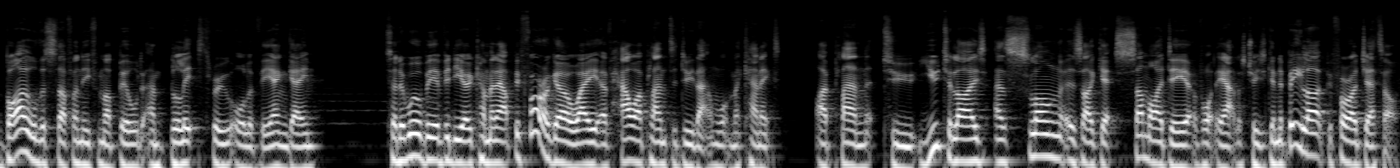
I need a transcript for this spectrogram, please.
buy all the stuff I need for my build, and blitz through all of the end game so there will be a video coming out before I go away of how I plan to do that and what mechanics I plan to utilize as long as I get some idea of what the Atlas tree is going to be like before I jet off.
